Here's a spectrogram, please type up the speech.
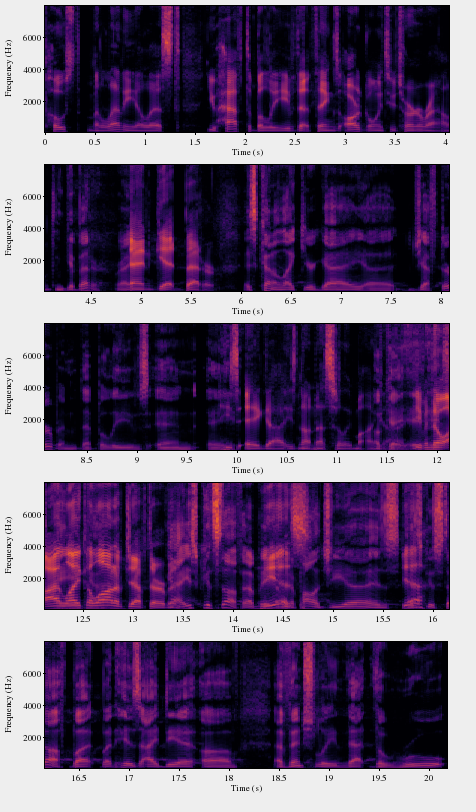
post millennialist, you have to believe that things are going to turn around And get better, right? and get better. it's kind of like your guy, uh, Jeff Durbin, that believes in a. He's a guy. He's not necessarily my Okay, guy. Even though I a like guy. a lot of Jeff Durbin. Yeah, he's good stuff. I mean, He I mean, is. apologia is, Yeah. is good stuff, but but his idea of eventually that the rule,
